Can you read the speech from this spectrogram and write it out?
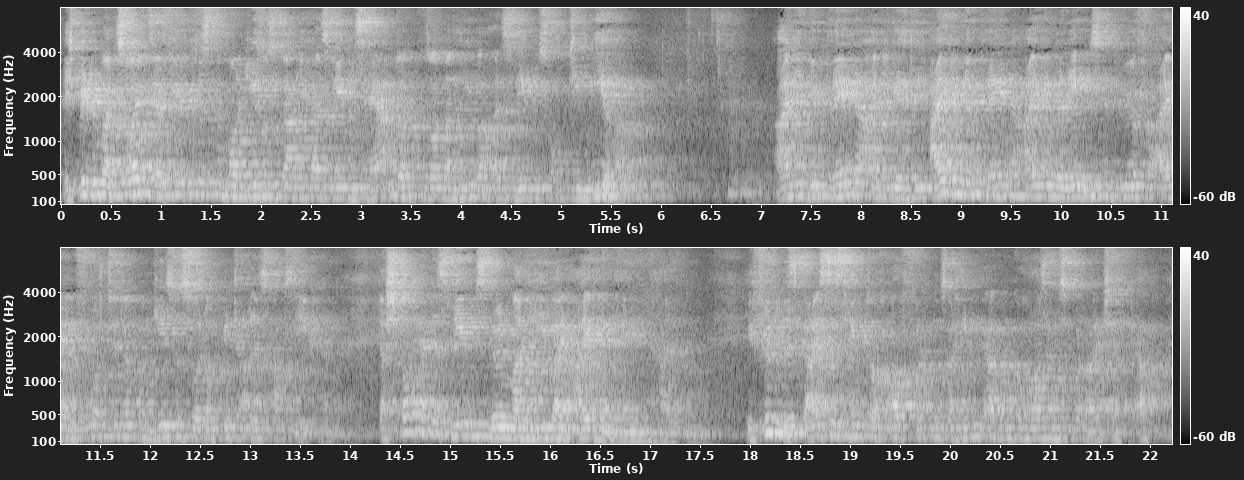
Ich bin überzeugt, sehr viele Christen wollen Jesus gar nicht als Lebensherrn, sondern lieber als Lebensoptimierer. Einige Pläne, einige eigene Pläne, eigene Lebensentwürfe, eigene Vorstellungen und Jesus soll doch bitte alles absegnen. Das Steuer des Lebens will man lieber in eigenen Händen. Die Fülle des Geistes hängt doch auch von unserer Hingabe und Gehorsamsbereitschaft ab,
